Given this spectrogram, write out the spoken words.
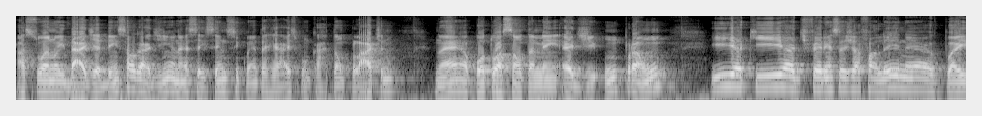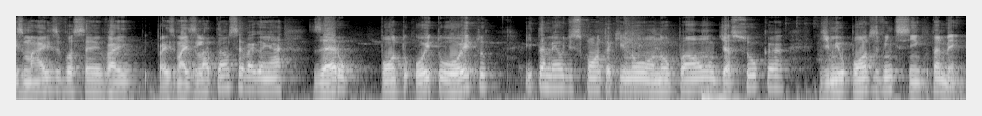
a sua anuidade é bem salgadinha, né? 650 reais para um cartão Platinum, né? A pontuação também é de 1 para 1. E aqui a diferença já falei, né? Para mais você vai, para mais Latam, você vai ganhar 0.88 e também o desconto aqui no, no pão de açúcar de mil pontos 25 também.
